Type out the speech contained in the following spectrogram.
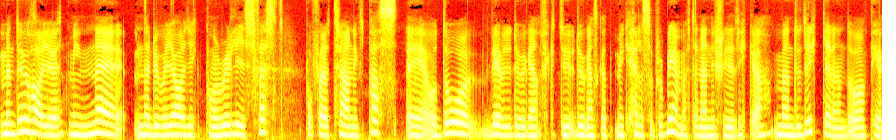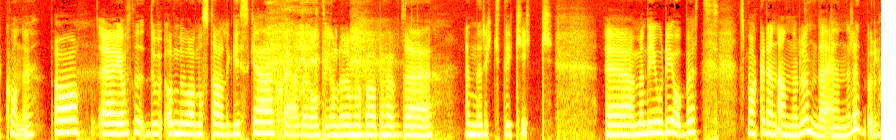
Men du har ju ett minne när du och jag gick på en releasefest på, för ett träningspass eh, och då blev du, fick du, du ganska mycket hälsoproblem efter en energidricka. Men du dricker ändå PK nu. ja, eh, jag vet inte om det var nostalgiska skäl eller någonting, om de bara behövde en riktig kick. Eh, men det gjorde jobbet. Smakar den annorlunda än Red Bull?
